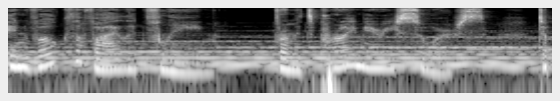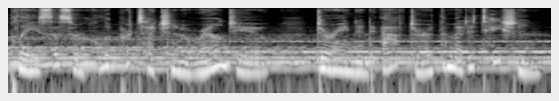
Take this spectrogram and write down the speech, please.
Invoke the violet flame from its primary source to place a circle of protection around you during and after the meditation.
